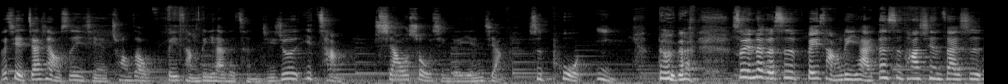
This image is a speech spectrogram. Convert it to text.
而且嘉欣老师以前也创造非常厉害的成绩，就是一场销售型的演讲是破亿，对不对？所以那个是非常厉害。但是他现在是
